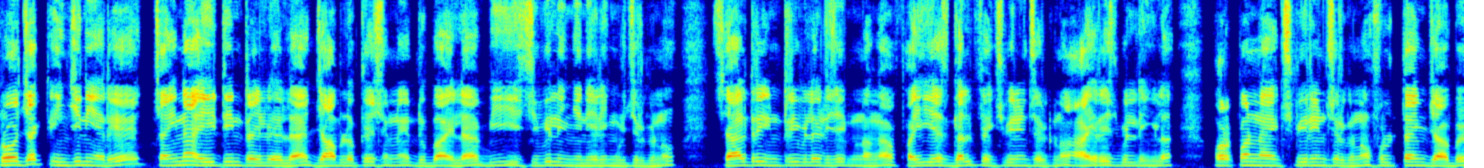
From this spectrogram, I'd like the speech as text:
project engineer China eighteen ரயில்வேயில் ஜாப் லொக்கேஷனு துபாயில் பிஇ சிவில் இன்ஜினியரிங் முடிச்சிருக்கணும். சேல்ரி இன்டர்வியூவில் டிசைட் பண்ணுவாங்க ஃபைவ் இயர்ஸ் கல்ஃப் எக்ஸ்பீரியன்ஸ் இருக்கணும். ஹைரேஜ் பில்டிங்கில் ஒர்க் பண்ண எக்ஸ்பீரியன்ஸ் இருக்கணும். Full time job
